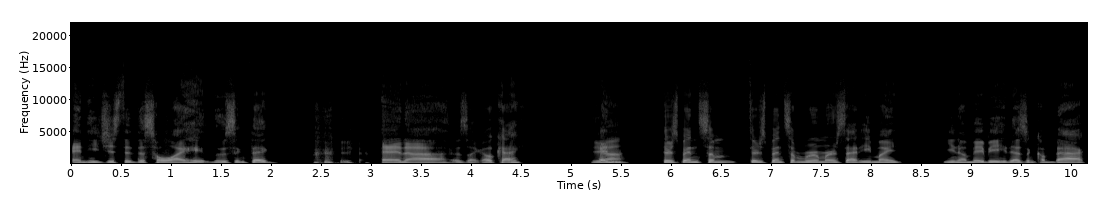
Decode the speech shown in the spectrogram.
and he just did this whole "I hate losing" thing, yeah. and uh, it was like okay, yeah. And there's been some there's been some rumors that he might, you know, maybe he doesn't come back.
